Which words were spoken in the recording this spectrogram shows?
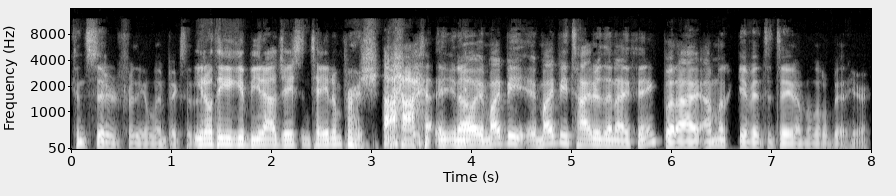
considered for the Olympics. You don't think he could beat out Jayson Tatum for a shot? You know, it might be it might be tighter than I think, but I I'm going to give it to Tatum a little bit here.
